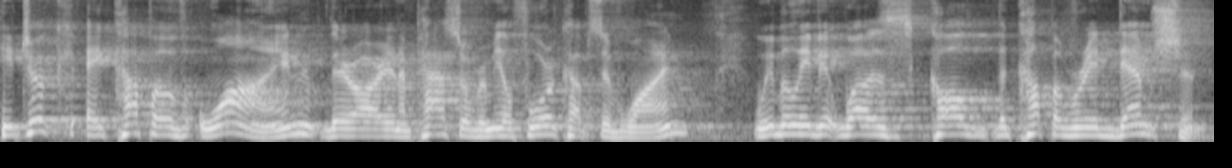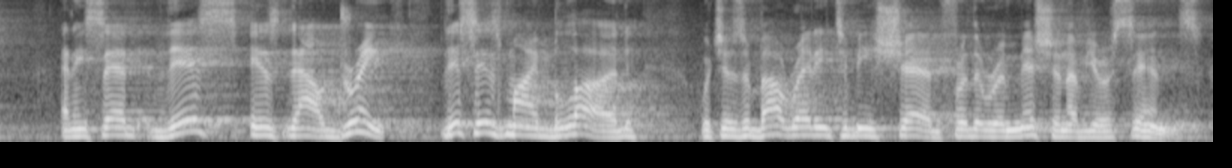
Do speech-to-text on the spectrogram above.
He took a cup of wine. There are in a Passover meal four cups of wine. We believe it was called the cup of redemption. And he said, This is now drink. This is my blood, which is about ready to be shed for the remission of your sins.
